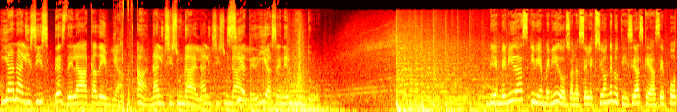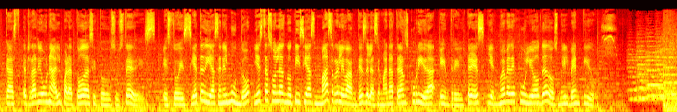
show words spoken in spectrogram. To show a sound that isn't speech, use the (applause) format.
y análisis desde la academia. Análisis UNAL. Análisis UNAL. Siete días en el mundo. Bienvenidas y bienvenidos a la selección de noticias que hace podcast Radio Unal para todas y todos ustedes. Esto es 7 días en el mundo y estas son las noticias más relevantes de la semana transcurrida entre el 3 y el 9 de julio de 2022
